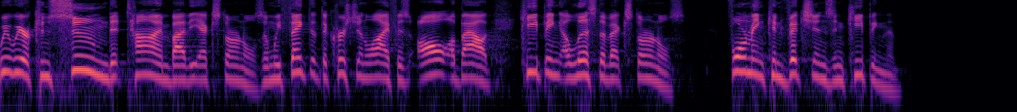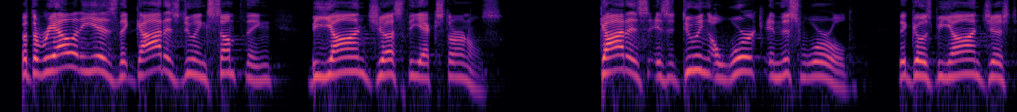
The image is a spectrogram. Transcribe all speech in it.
We, we are consumed at time by the externals, and we think that the Christian life is all about keeping a list of externals, forming convictions and keeping them. But the reality is that God is doing something beyond just the externals. God is, is doing a work in this world that goes beyond just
